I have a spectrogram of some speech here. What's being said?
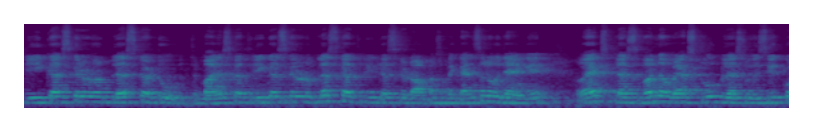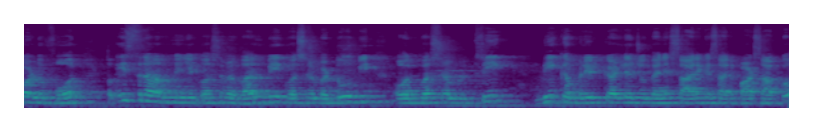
थ्री का रूट और प्लस का टू माइनस का थ्री का स्क्वायर रूट प्लस का थ्री का रूट आपस में कैंसिल हो जाएँगे तो एक्स प्लस वन और x two plus two is equal to four तो इस तरह हमने ये क्वेश्चन नंबर वन भी क्वेश्चन नंबर टू भी और क्वेश्चन नंबर थ्री भी कंप्लीट कर लिया, जो मैंने सारे के सारे पार्ट्स आपको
